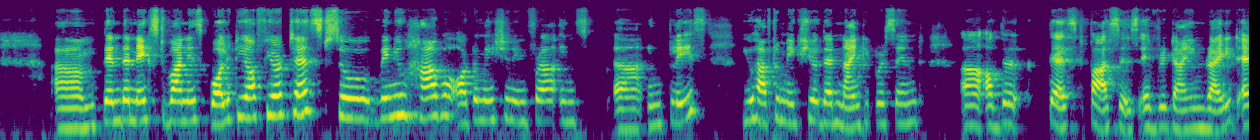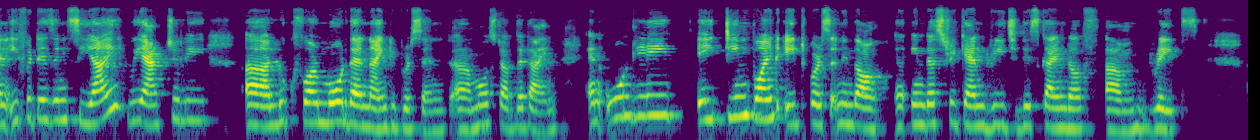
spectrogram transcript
Um, then the next one is quality of your test. So when you have an automation infra in, uh, in place you have to make sure that 90% uh, of the test passes every time, right? And if it is in CI, we actually uh, look for more than 90% uh, most of the time. And only 18.8% in the uh, industry can reach this kind of um, rates.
